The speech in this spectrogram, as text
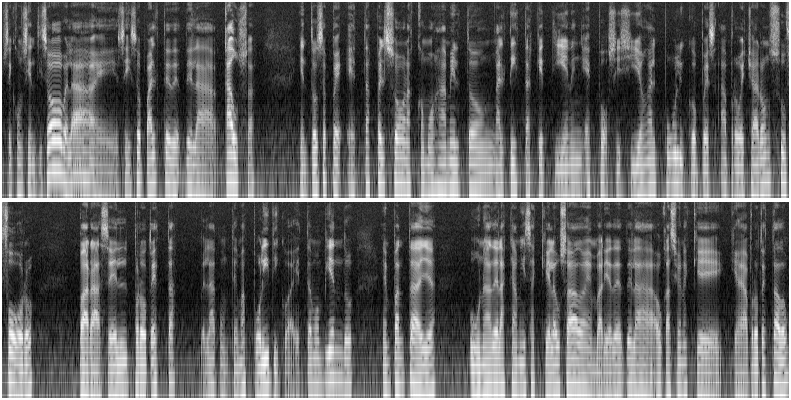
se concientizó, ¿verdad? Eh, se hizo parte de, de, la causa. Y entonces, pues, estas personas como Hamilton, artistas que tienen exposición al público, pues aprovecharon su foro para hacer protestas con temas políticos. Ahí estamos viendo en pantalla una de las camisas que él ha usado en varias de, las ocasiones que, ha protestado.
